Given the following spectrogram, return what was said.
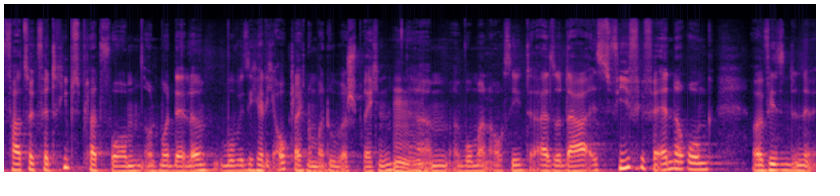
Fahrzeugvertriebsplattformen und Modelle, wo wir sicherlich auch gleich nochmal drüber sprechen, mhm. ähm, wo man auch sieht, also da ist viel, viel Veränderung, aber wir sind in einer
